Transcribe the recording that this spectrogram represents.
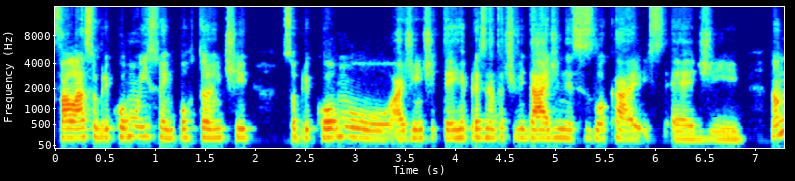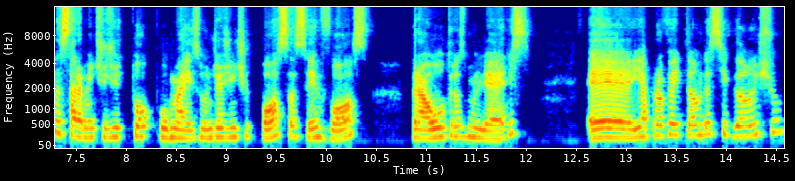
falar sobre como isso é importante, sobre como a gente ter representatividade nesses locais é, de não necessariamente de topo, mas onde a gente possa ser voz para outras mulheres. É, e aproveitando esse gancho,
